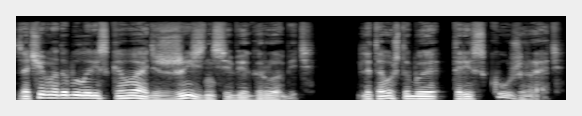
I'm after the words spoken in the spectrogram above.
Зачем надо было рисковать, жизнь себе гробить? Для того, чтобы треску жрать?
